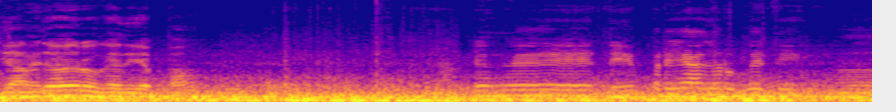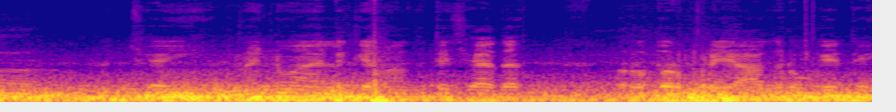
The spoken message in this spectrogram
ਜਾਂਦੇ ਹੋਏ ਰੁਕੇ ਦੀ ਆਪਾਂ। ਜਾਂਦੇ ਹੋਏ ਦੇਵ ਪ੍ਰਯਾਗ ਰੁਕੇ ਤੇ। ਹਾਂ ਅੱਛਾ ਜੀ ਮੈਨੂੰ ਐ ਲੱਗਿਆ ਵਾ ਕਿ ਸ਼ਾਇਦ ਰੁਦਰ ਪ੍ਰਯਾਗ ਰੁਕੇ ਤੇ।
